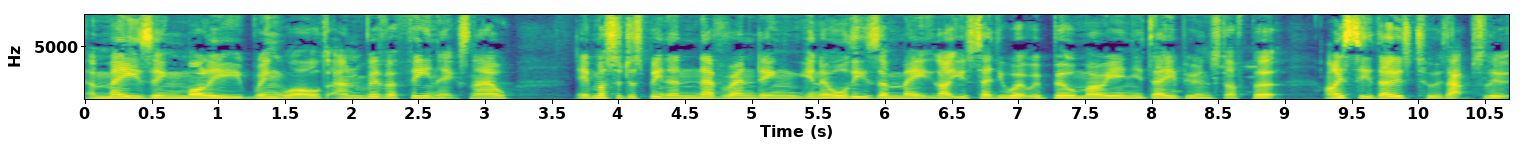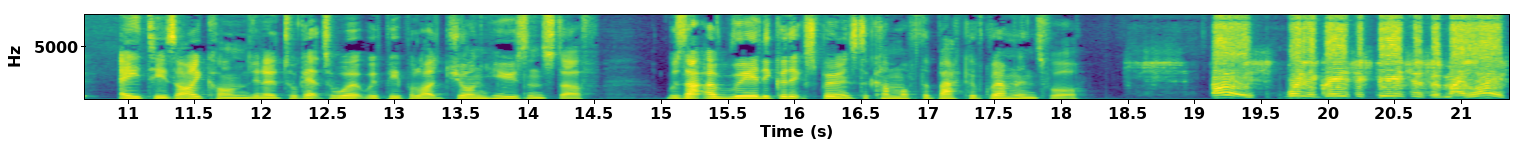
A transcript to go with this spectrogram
amazing Molly Ringwald and River Phoenix. Now, it must have just been a never-ending, you know, all these amazing. Like you said, you worked with Bill Murray in your debut and stuff, but I see those two as absolute '80s icons. You know, to get to work with people like John Hughes and stuff. Was that a really good experience to come off the back of Gremlins for? Oh, it's one of the greatest experiences of my life.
